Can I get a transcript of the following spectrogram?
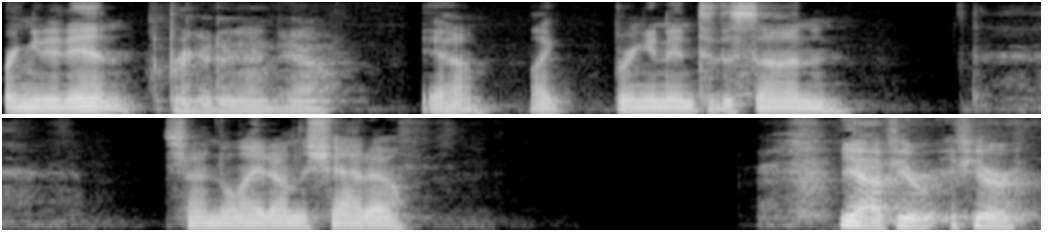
bringing it in. Bring it in, yeah, yeah, like bringing into the sun and shine the light on the shadow. Yeah, if you're if you're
